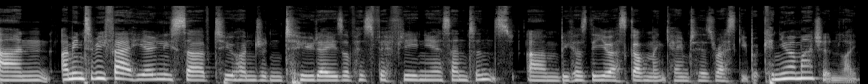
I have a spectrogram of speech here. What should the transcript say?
And I mean, to be fair, he only served 202 days of his 15 year sentence um, because the US government came to his rescue. But can you imagine? Like,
